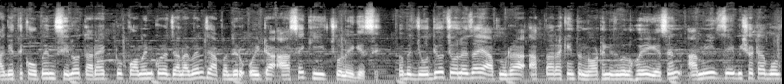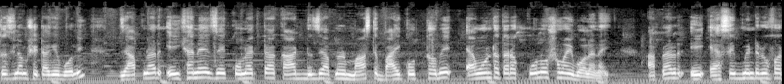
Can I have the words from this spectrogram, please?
আগে থেকে ওপেন ছিল, তারা একটু কমেন্ট করে জানাবেন যে আপনাদের ওইটা আছে কি চলে গেছে। তবে যদিও চলে যায়, আপনারা আপনারা কিন্তু নট এলিজিবল হয়ে গেছেন। আমি যে বিষয়টা বলতেছিলাম, সেটা আগে বলি যে আপনার এইখানে যে কোনো একটা কার্ড যে আপনার মাস্ট বাই করতে হবে, এমনটা তারা কোনো সময় বলে নাই। আপনার এই অ্যাসিভমেন্টের উপর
